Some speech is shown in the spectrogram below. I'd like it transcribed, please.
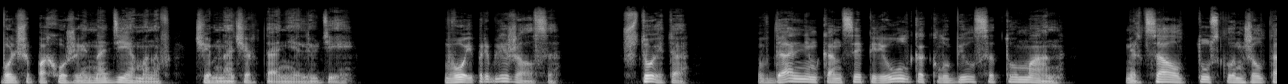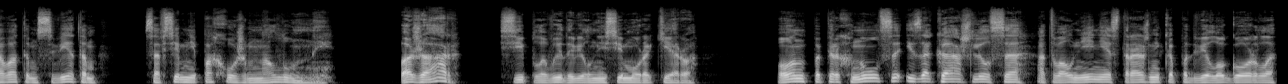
больше похожие на демонов, чем на очертания людей. Вой приближался — что это? В дальнем конце переулка клубился туман. Мерцал тусклым желтоватым светом, совсем не похожим на лунный. «Пожар!» — сипло выдавил Нисимура Керо. Он поперхнулся и закашлялся. От волнения стражника подвело горло,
